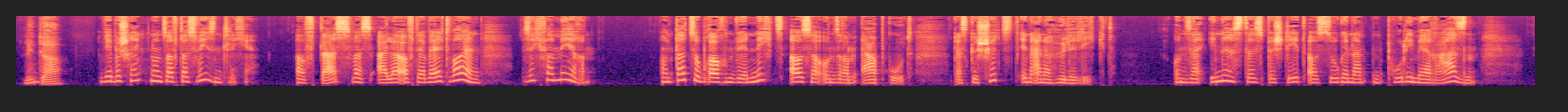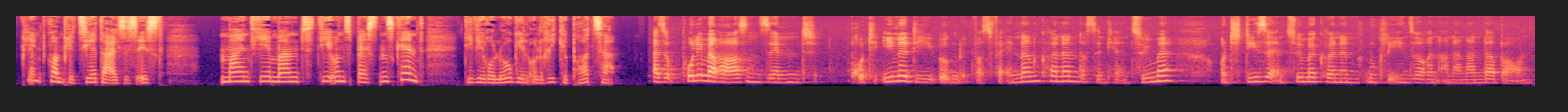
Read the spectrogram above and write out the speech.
Linda? Wir beschränken uns auf das Wesentliche, auf das, was alle auf der Welt wollen, sich vermehren. Und dazu brauchen wir nichts außer unserem Erbgut, das geschützt in einer Hülle liegt. Unser Innerstes besteht aus sogenannten Polymerasen. Klingt komplizierter als es ist, meint jemand, die uns bestens kennt, die Virologin Ulrike Protzer. Also Polymerasen sind Proteine, die irgendetwas verändern können. Das sind ja Enzyme. Und diese Enzyme können Nukleinsäuren aneinander bauen.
